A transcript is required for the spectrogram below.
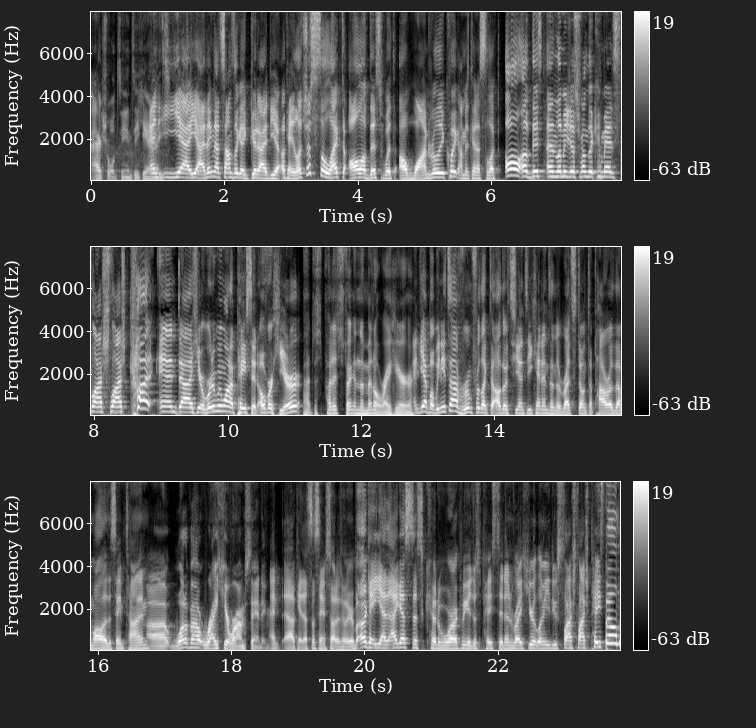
actual TNT cannons. And yeah, yeah, I think that sounds like a good idea. Okay, let's just select all of this with a wand really quick. I'm just gonna select all of this and let me just run the command slash slash cut. And uh, here, where do we want to paste it? Over here? Uh, just put it straight in the middle, right here. And yeah, but we need to have room for like the other TNT cannons and the redstone to power them all at the same time. uh, what about right here where I'm standing? And uh, okay, that's the same spot as earlier. But okay, yeah, I guess this could work. We could just paste it in right here. Let me do slash slash paste. Boom.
